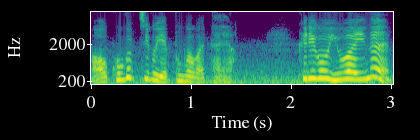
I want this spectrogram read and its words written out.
어, 고급지고 예쁜 것 같아요. 그리고 이 아이는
